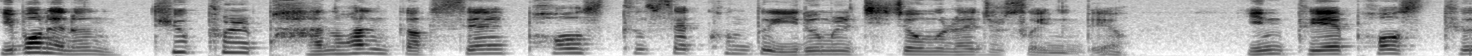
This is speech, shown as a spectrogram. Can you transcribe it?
이번에는 튜플 반환 값의 first, second 이름을 지정을 해줄 수가 있는데요. int의 first,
